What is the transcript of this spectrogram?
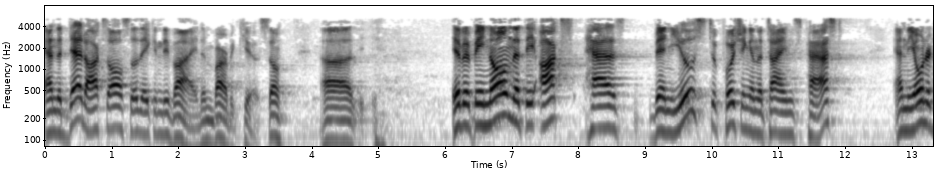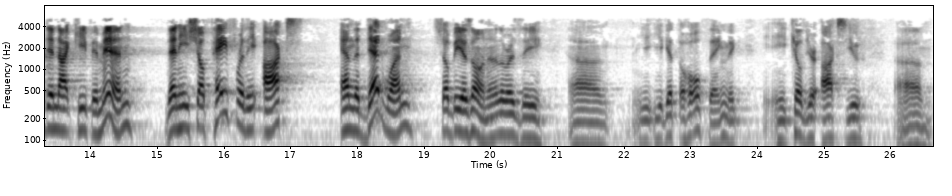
and the dead ox also they can divide and barbecue. So, uh, if it be known that the ox has been used to pushing in the times past, and the owner did not keep him in, then he shall pay for the ox, and the dead one shall be his own. In other words, the uh, you, you, get the whole thing. The, he killed your ox. You um,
